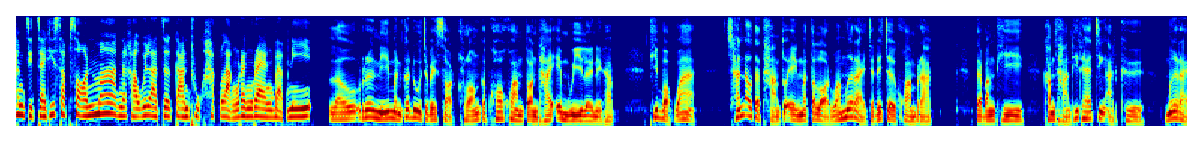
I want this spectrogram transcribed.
ทางจิตใจที่ซับซ้อนมากนะคะ เวลาเจอการถูกหักหลังแรงๆแบบนี้ แล้วเรื่องนี้มันก็ดูจะไปสอดคล้องกับข้อความตอนท้าย MV เลยเนี่ยครับ ที่บอกว่า ฉันเอาแต่ถามตัวเองมาตลอดว่าเมื่อไหร่จะได้เจอความรัก แต่บางทีคำถามที่แท้จริงอาจคือ เมื่อไหร่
